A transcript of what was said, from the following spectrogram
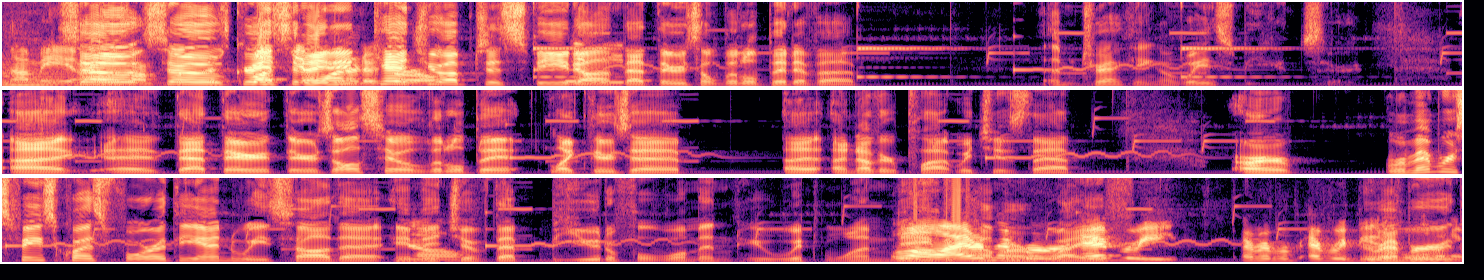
Not me. So, on so purpose, Grayson, I didn't a catch you up to speed on that. There's a little bit of a. I'm tracking a waste beacon, sir. Uh, uh, that there, there's also a little bit like there's a, a another plot, which is that our remember Space Quest 4 at the end? We saw the image No. of that beautiful woman who would one day Well, I become our remember wife. every. I remember every beautiful. remember, woman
